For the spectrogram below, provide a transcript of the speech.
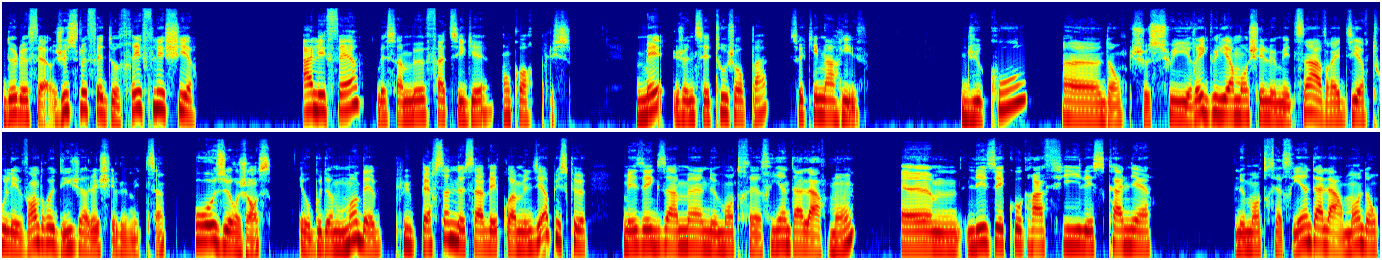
de le faire. Juste le fait de réfléchir à les faire, mais ça me fatiguait encore plus. Mais je ne sais toujours pas ce qui m'arrive. Du coup, euh, donc je suis régulièrement chez le médecin. À vrai dire, tous les vendredis, j'allais chez le médecin ou aux urgences. Et au bout d'un moment, ben, plus personne ne savait quoi me dire puisque mes examens ne montraient rien d'alarmant. Euh, les échographies, les scanners ne montraient rien d'alarmant. Donc,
